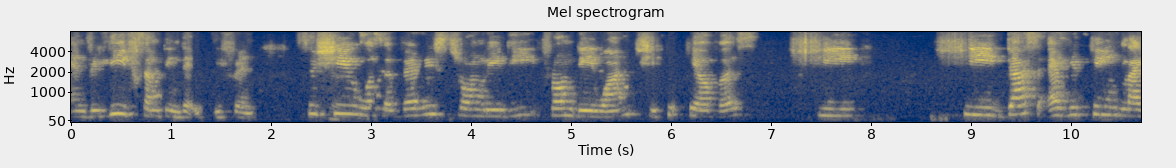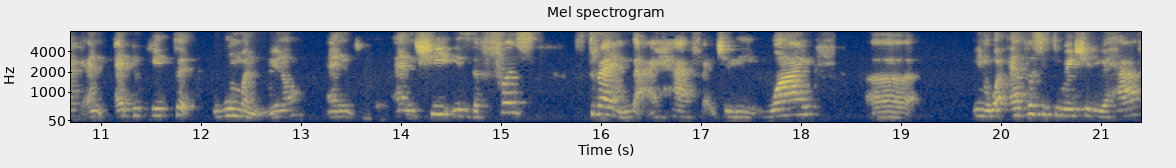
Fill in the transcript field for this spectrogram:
and relieve something that is different. So she was a very strong lady from day one. She took care of us. She she does everything like an educated woman, you know, and and she is the first strength that I have actually. Why? Uh, in whatever situation you have,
